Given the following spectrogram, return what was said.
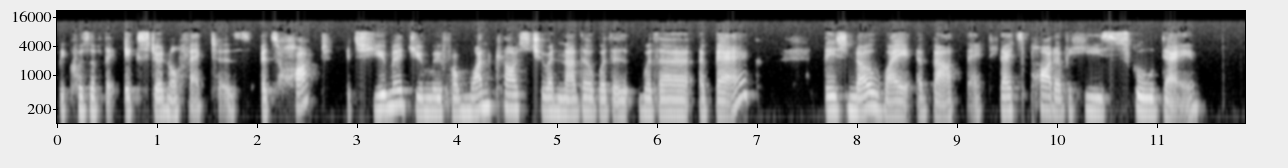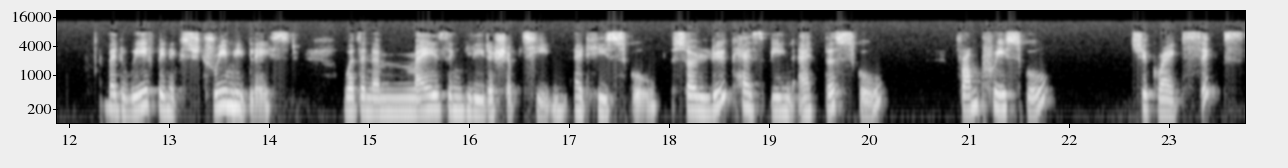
because of the external factors. It's hot, it's humid. You move from one class to another with a with a, a bag. There's no way about that. That's part of his school day. But we've been extremely blessed with an amazing leadership team at his school. So Luke has been at this school from preschool to grade six.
